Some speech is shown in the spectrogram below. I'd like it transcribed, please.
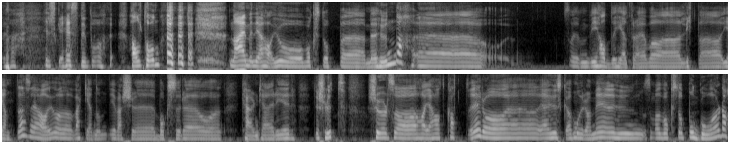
Elsker hester på halv tonn. Nei, men jeg har jo vokst opp eh, med hund, da. Så vi hadde helt fra jeg var lita jente, så jeg har jo vært gjennom diverse boksere og cairnterrier til slutt. Sjøl så har jeg hatt katter, og eh, jeg husker at mora mi, hun som hadde vokst opp på gård, da,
